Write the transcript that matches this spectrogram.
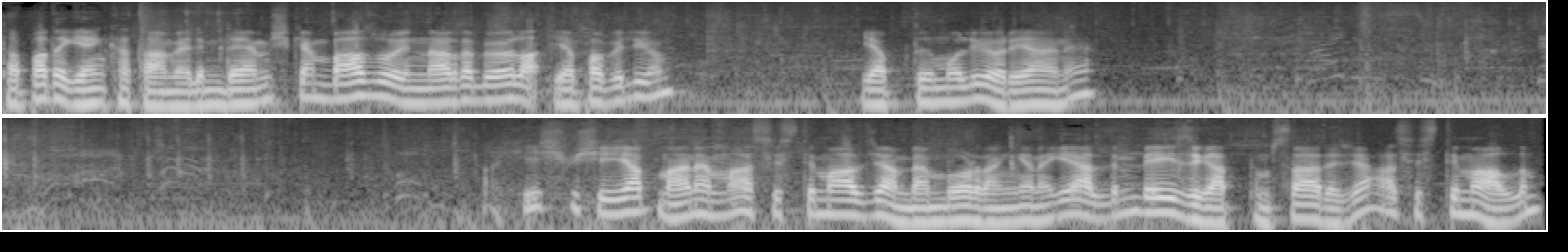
Tapa da gank atam elimdeymişken bazı oyunlarda böyle yapabiliyorum. Yaptığım oluyor yani. Hiçbir şey yapma annem asistimi alacağım ben buradan gene geldim basic attım sadece asistimi aldım.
